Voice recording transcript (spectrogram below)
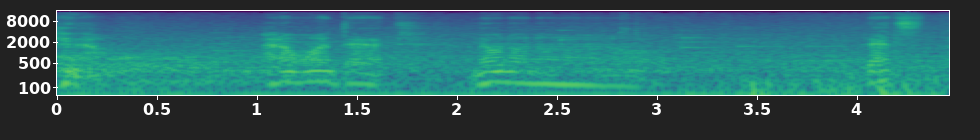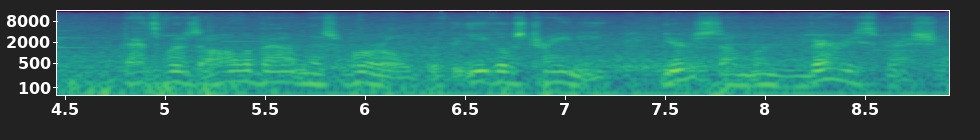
you know, I don't want that. No, no, no, no, no, no. That's, that's what it's all about in this world with the ego's training. You're someone very special.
